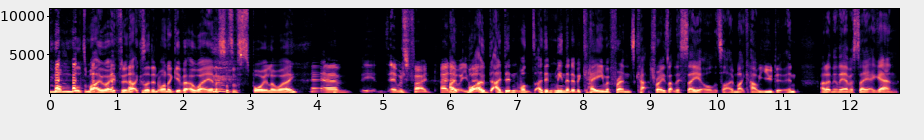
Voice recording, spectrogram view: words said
mumbled my way through that because I didn't want to give it away in a sort of spoiler way? Um, it, was fine. I know I, what you what. I, I didn't want. I didn't mean that it became a friend's catchphrase like they say it all the time, like "How you doing?" I don't think they ever say it again,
